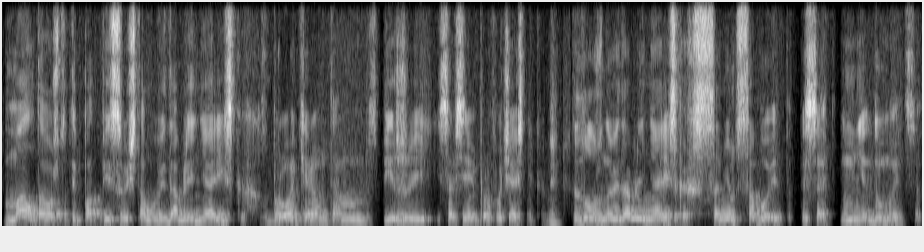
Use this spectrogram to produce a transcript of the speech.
мало того, что ты подписываешь там уведомления о рисках с брокером, там, с биржей и со всеми профучастниками, ты должен уведомление о рисках с самим собой подписать. Ну, мне думается.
